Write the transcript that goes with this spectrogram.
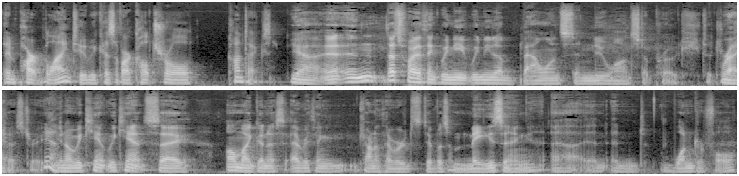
in part blind to because of our cultural context. Yeah, and, and that's why I think we need we need a balanced and nuanced approach to church Right. history. Yeah. You know, we can't we can't say, "Oh my goodness, everything Jonathan Edwards did was amazing uh, and, and wonderful,"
